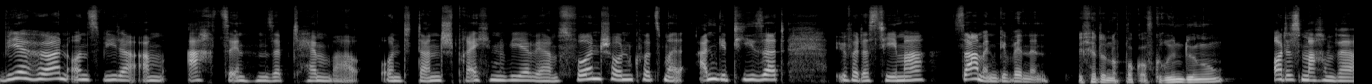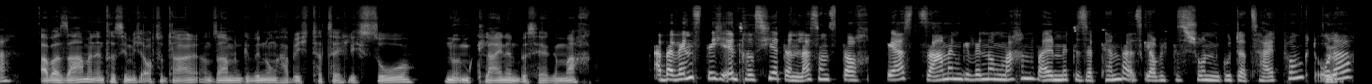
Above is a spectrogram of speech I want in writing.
Wir hören uns wieder am 18. September und dann sprechen wir, wir haben es vorhin schon kurz mal angeteasert, über das Thema Samen gewinnen. Ich hätte noch Bock auf Gründüngung. Oh, das machen wir. Aber Samen interessieren mich auch total und Samengewinnung habe ich tatsächlich so nur im Kleinen bisher gemacht. Aber wenn es dich interessiert, dann lass uns doch erst Samengewinnung machen, weil Mitte September ist, glaube ich, das schon ein guter Zeitpunkt, oder? Ja.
